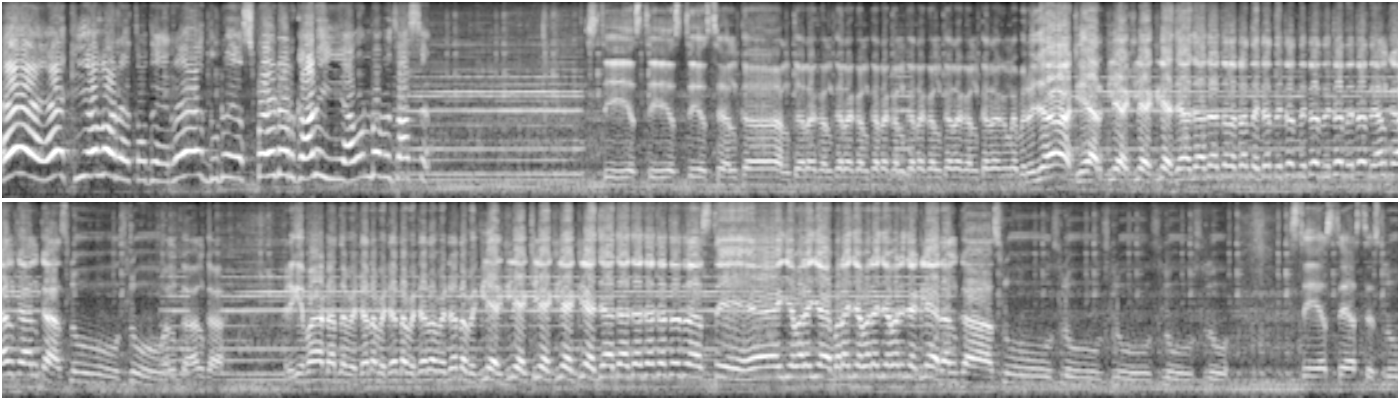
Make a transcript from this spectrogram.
হ্যাঁ কি হলো রে তোদের? দুটো স্পাইডার গাড়ি এমনভাবে যাচ্ছে। আস্তে আস্তে আস্তে আস্তে হালকা হালকা রাখ হালকা রাখ হালকা রাখ হালকা রাখ হালকা রাখ হালকা রাখ হালকা বেরো যা ক্লিয়ার ক্লিয়ার ক্লিয়ার ক্লিয়ার যা যা যা যা টান দে টান দে টান দে টান দে টান দে টান দে হালকা হালকা হালকা স্লো স্লো হালকা হালকা এদিকে বা টান দেবে টান দেবে টান দেবে টান দেবে টান দেবে clear clear clear clear clear যা যা যা যা যা যা আস্তে এই যে বাড়া যা বাড়া যা বাড়া যা বাড়া যা ক্লিয়ার হালকা slow slow slow slow slow আস্তে আস্তে আস্তে স্লো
